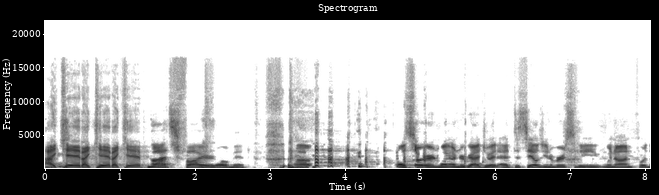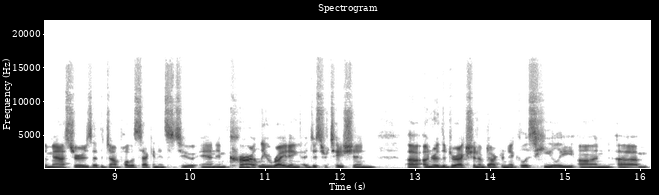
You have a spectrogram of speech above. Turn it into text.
I kid, I kid. I kid. That's fired. Oh man. Um, also earned my undergraduate at DeSales University. Went on for the master's at the John Paul II Institute, and am currently writing a dissertation uh, under the direction of Dr. Nicholas Healy on. Um,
